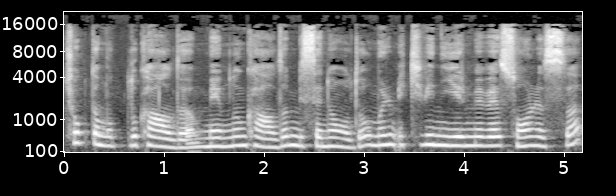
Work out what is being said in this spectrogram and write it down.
çok da mutlu kaldığım, memnun kaldığım bir sene oldu. Umarım 2020 ve sonrası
